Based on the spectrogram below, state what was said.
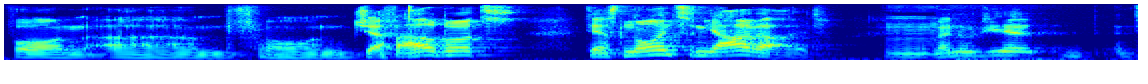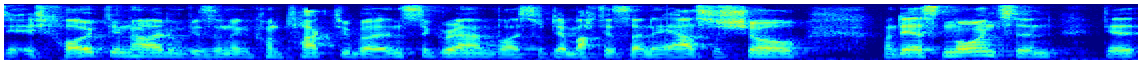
von, ähm, von Jeff Alberts. Der ist 19 Jahre alt. Hm. Wenn du dir, ich folge den halt und wir sind in Kontakt über Instagram, weißt du, der macht jetzt seine erste Show und der ist 19, der,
